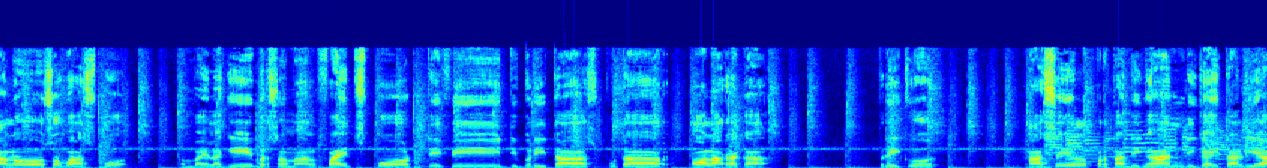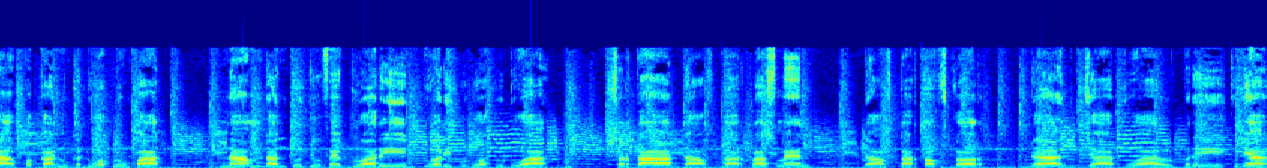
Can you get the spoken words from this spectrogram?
Halo Sobat Sport Kembali lagi bersama Alfight Sport TV di berita seputar olahraga Berikut hasil pertandingan Liga Italia pekan ke-24 6 dan 7 Februari 2022 serta daftar klasmen, daftar top skor, dan jadwal berikutnya.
